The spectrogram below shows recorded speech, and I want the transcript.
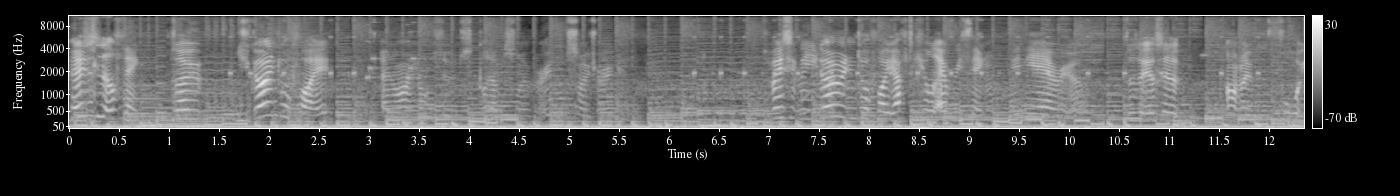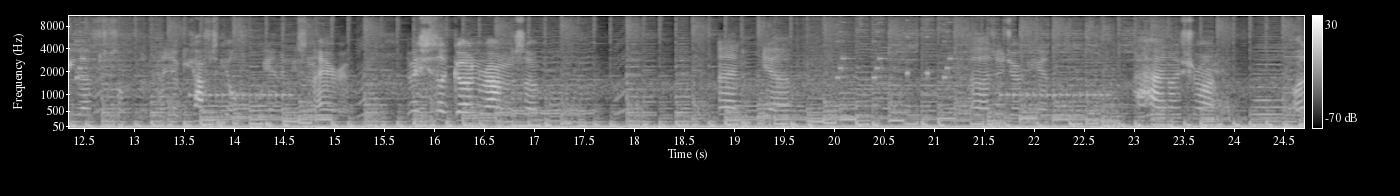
here's this little thing. So you go into a fight and I know to just go down Snowdrake Snowdrake. So basically you go into a fight, you have to kill everything in the area. So it'll say like, I don't know, 40 left or something. And you, have to kill 40 enemies in the area. So basically like going around in a circle. Haha, nice try. What?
